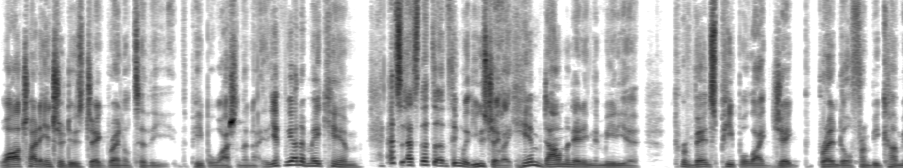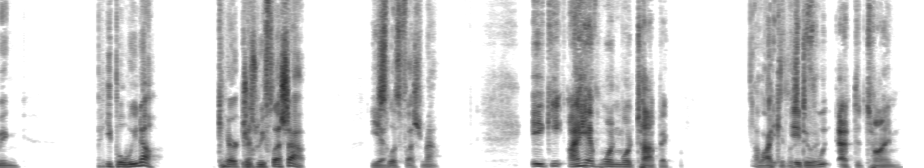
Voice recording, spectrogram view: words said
well, I'll try to introduce Jake Brendel to the the people watching the night. We got to make him. That's that's that's the thing with you, Jake. Like him dominating the media prevents people like Jake Brendel from becoming people we know, characters we flesh out. Yeah. So let's flesh them out. Iggy. I have one more topic. I like it. Let's if do it. we got the time.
